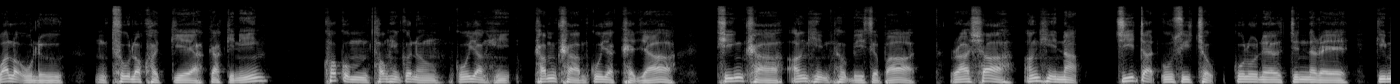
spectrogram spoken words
walo ulu thu lo khak ke ya kakini ข้อกุมทองหิกนงกูยังหิคำครามกูอยากขยาทิ้งขาอังหิมหบีสปาราชาอังหินักจีตัดอุสิชกโคโลเนลจินเรกิม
